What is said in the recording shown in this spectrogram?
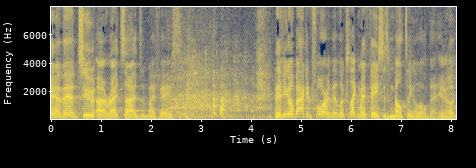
and then two uh, right sides of my face. and if you go back and forth, it looks like my face is melting a little bit, you know.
